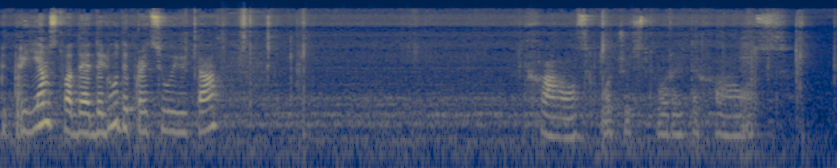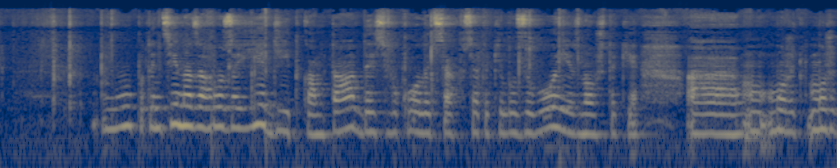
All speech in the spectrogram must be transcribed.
підприємства, де де люди працюють. Так? Хаос, хочуть створити хаос. Ну, Потенційна загроза є діткам, та? десь в околицях все-таки лозової, знову ж таки, можуть можуть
